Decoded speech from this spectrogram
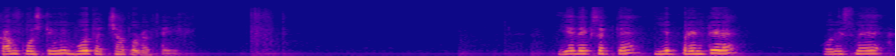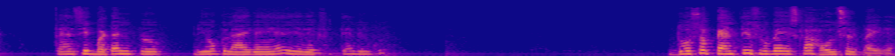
कम कॉस्टिंग में बहुत अच्छा प्रोडक्ट है ये। ये देख सकते हैं ये प्रिंटेड है और इसमें फैंसी बटन प्रयोग लाए गए हैं ये देख सकते हैं बिल्कुल। दो सौ पैंतीस रुपए इसका होलसेल प्राइस है।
